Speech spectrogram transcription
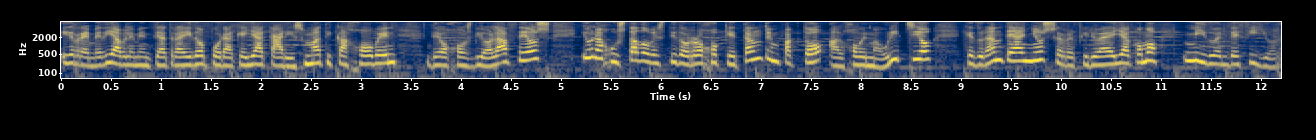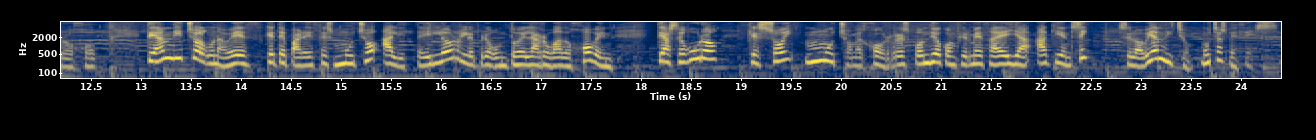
irremediablemente atraído por aquella carismática joven de ojos violáceos y un ajustado vestido rojo que tanto impactó al joven Mauricio que durante años se refirió a ella como mi duendecillo rojo. ¿Te han dicho alguna vez que te pareces mucho a Liz Taylor? le preguntó el arrobado joven. Te aseguro que soy mucho mejor, respondió con firmeza ella, a quien sí, se lo habían dicho muchas veces.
